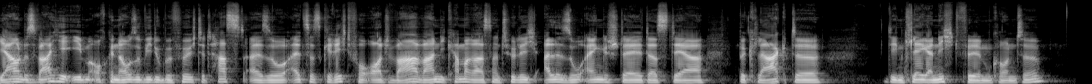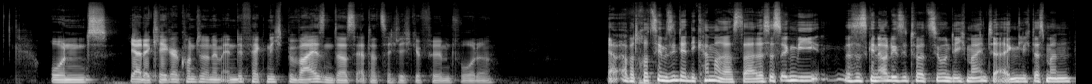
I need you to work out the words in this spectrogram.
Ja, und es war hier eben auch genauso, wie du befürchtet hast. Also als das Gericht vor Ort war, waren die Kameras natürlich alle so eingestellt, dass der Beklagte den Kläger nicht filmen konnte. Und ja, der Kläger konnte dann im Endeffekt nicht beweisen, dass er tatsächlich gefilmt wurde. Ja, aber trotzdem sind ja die Kameras da. Das ist irgendwie, das ist genau die Situation, die ich meinte eigentlich, dass man,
